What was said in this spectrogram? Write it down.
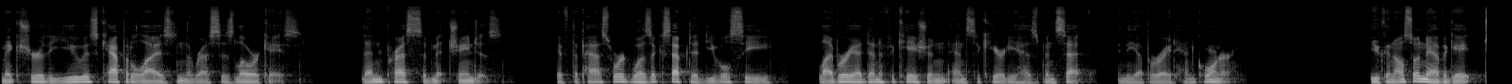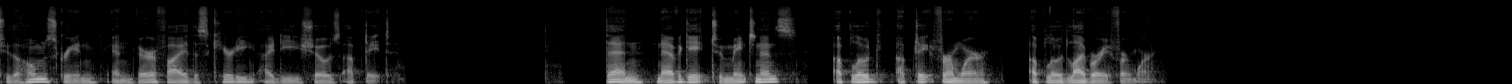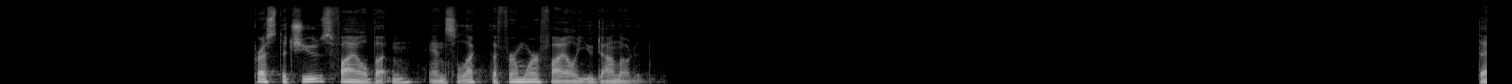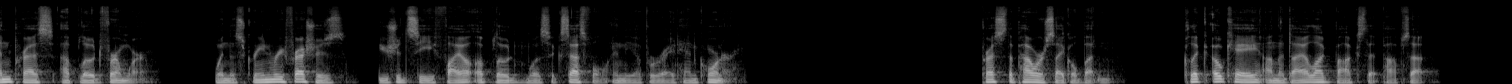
Make sure the U is capitalized and the rest is lowercase. Then press Submit Changes. If the password was accepted, you will see Library Identification and Security has been set in the upper right hand corner. You can also navigate to the home screen and verify the security ID shows update. Then navigate to Maintenance, Upload Update Firmware, Upload Library Firmware. Press the Choose File button and select the firmware file you downloaded. Then press Upload Firmware. When the screen refreshes, you should see File Upload was successful in the upper right hand corner. Press the Power Cycle button. Click OK on the dialog box that pops up.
